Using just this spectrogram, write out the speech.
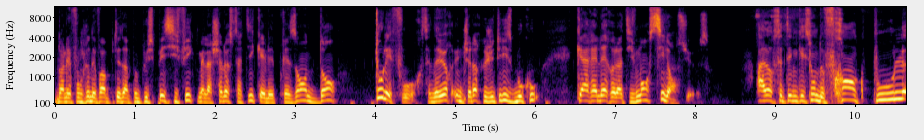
dans les fonctions des fois peut-être un peu plus spécifiques, mais la chaleur statique, elle est présente dans tous les fours. C'est d'ailleurs une chaleur que j'utilise beaucoup, car elle est relativement silencieuse. Alors, c'était une question de Franck Poul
